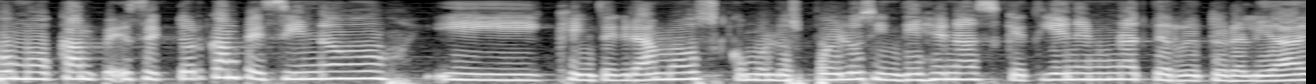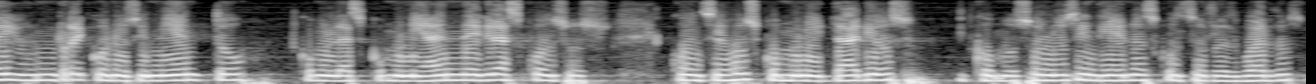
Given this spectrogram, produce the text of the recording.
como sector campesino y que integramos como los pueblos indígenas que tienen una territorialidad y un reconocimiento, como las comunidades negras con sus consejos comunitarios y como son los indígenas con sus resguardos,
